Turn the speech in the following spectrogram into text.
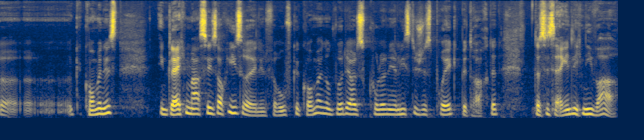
äh, gekommen ist, im gleichen Maße ist auch Israel in Verruf gekommen und wurde als kolonialistisches Projekt betrachtet. Das ist eigentlich nie wahr.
